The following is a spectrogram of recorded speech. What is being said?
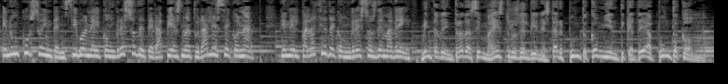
en un curso intensivo en el Congreso de Terapias Naturales Econat, en el Palacio de Congresos de Madrid. Venta de entradas en maestrosdelbienestar.com y en tiquetea.com.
